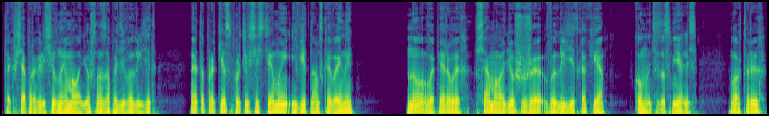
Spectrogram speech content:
так вся прогрессивная молодежь на Западе выглядит. Это протест против системы и Вьетнамской войны. Ну, во-первых, вся молодежь уже выглядит как я. В комнате засмеялись. Во-вторых,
